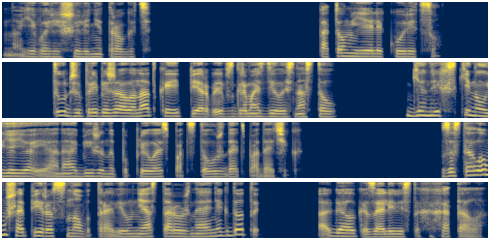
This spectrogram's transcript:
Но его решили не трогать. Потом ели курицу. Тут же прибежала Натка и первой взгромоздилась на стол. Генрих скинул ее, и она обиженно поплелась под стол ждать подачек. За столом Шапира снова травил неосторожные анекдоты, а Галка заливисто хохотала.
